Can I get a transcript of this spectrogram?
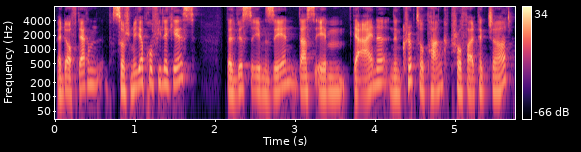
Wenn du auf deren Social-Media-Profile gehst, dann wirst du eben sehen, dass eben der eine einen CryptoPunk-Profile-Picture hat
